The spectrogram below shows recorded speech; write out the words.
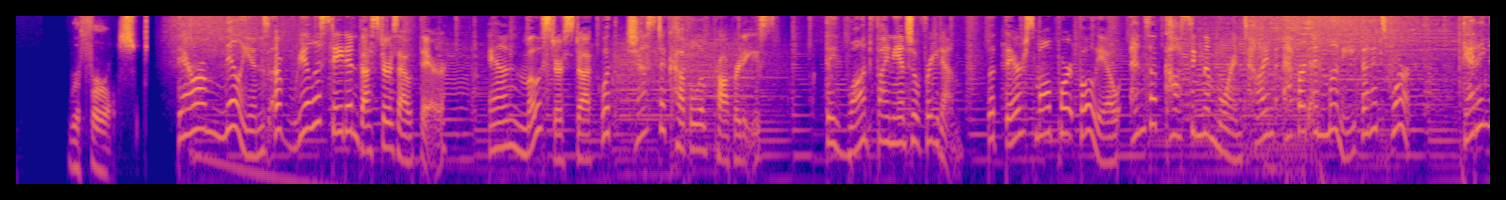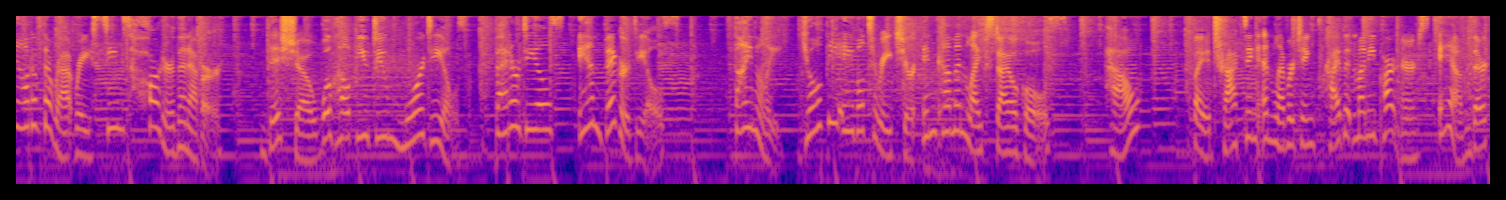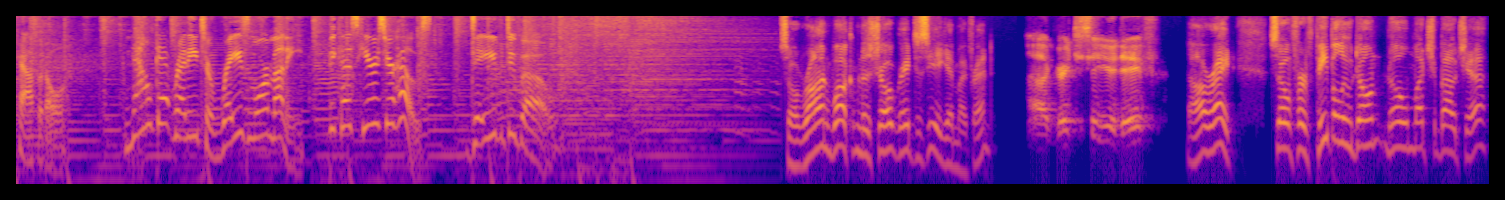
referrals. There are millions of real estate investors out there, and most are stuck with just a couple of properties. They want financial freedom, but their small portfolio ends up costing them more in time, effort, and money than it's worth. Getting out of the rat race seems harder than ever. This show will help you do more deals, better deals, and bigger deals. Finally, you'll be able to reach your income and lifestyle goals. How? By attracting and leveraging private money partners and their capital. Now get ready to raise more money because here's your host, Dave Dubeau. So, Ron, welcome to the show. Great to see you again, my friend. Uh, great to see you, Dave. All right. So, for people who don't know much about you,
